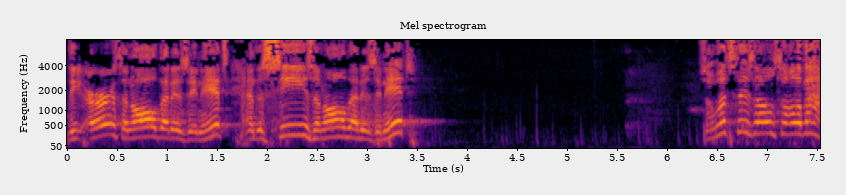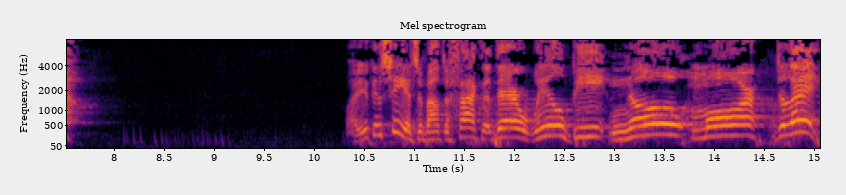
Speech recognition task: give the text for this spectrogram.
the earth and all that is in it, and the seas and all that is in it. So what's this oath all about? Well, you can see it's about the fact that there will be no more delay.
